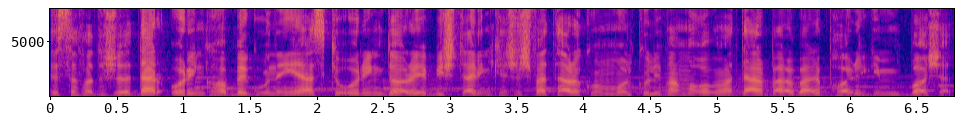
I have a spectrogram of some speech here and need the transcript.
استفاده شده در اورینگ ها به گونه ای است که اورینگ دارای بیشترین کشش و تراکم مولکولی و مقاومت در برابر پارگی می باشد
